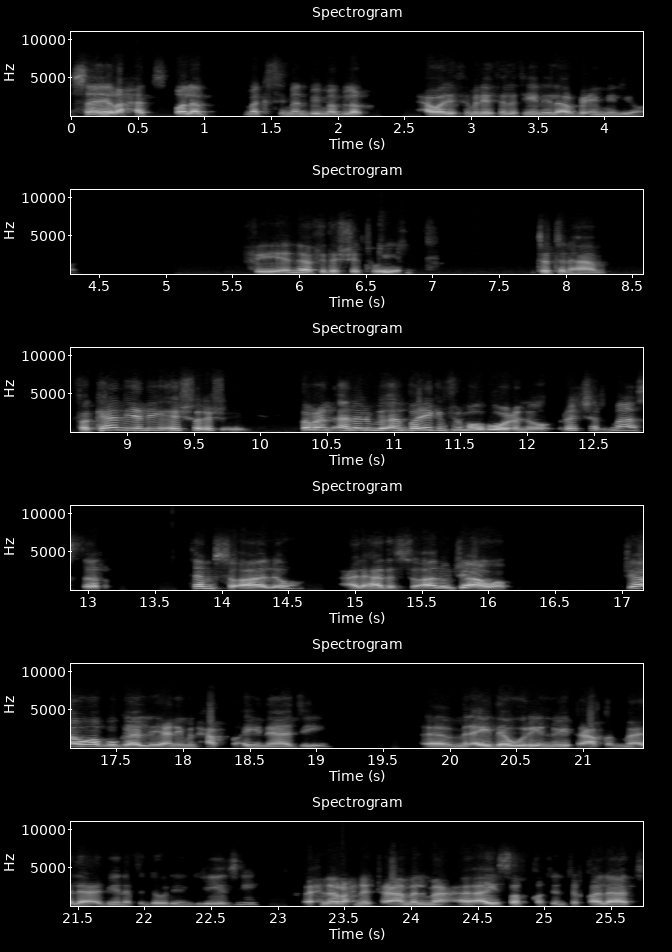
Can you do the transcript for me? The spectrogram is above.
السنة راحت طلب ماكسيمان بمبلغ حوالي 38 إلى 40 مليون في النافذة الشتوية. توتنهام. فكان يعني إيش طبعا أنا ضايقني في الموضوع إنه ريتشارد ماستر تم سؤاله على هذا السؤال وجاوب. جاوب وقال يعني من حق أي نادي آه، من أي دوري إنه يتعاقد مع لاعبين في الدوري الإنجليزي. إحنا راح نتعامل مع أي صفقة انتقالات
